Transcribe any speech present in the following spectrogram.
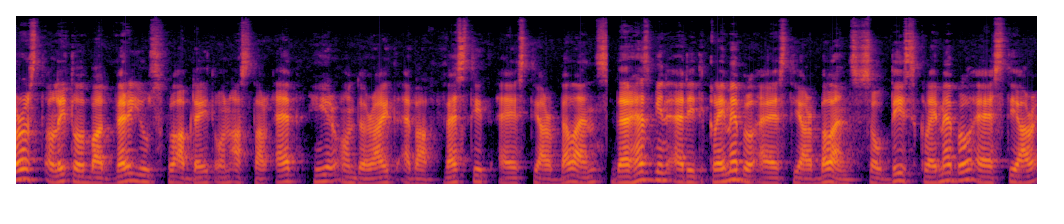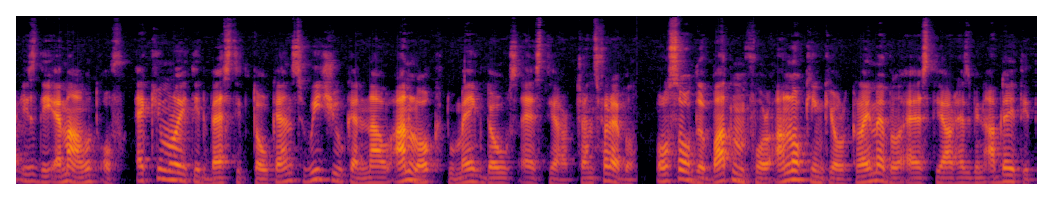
First, a little but very useful update on Astar app. Here on the right above vested ASTR balance, there has been added claimable ASTR balance. So this claimable ASTR is the amount of accumulated vested tokens which you can now unlock to make those ASTR transferable. Also, the button for unlocking your claimable ASTR has been updated.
